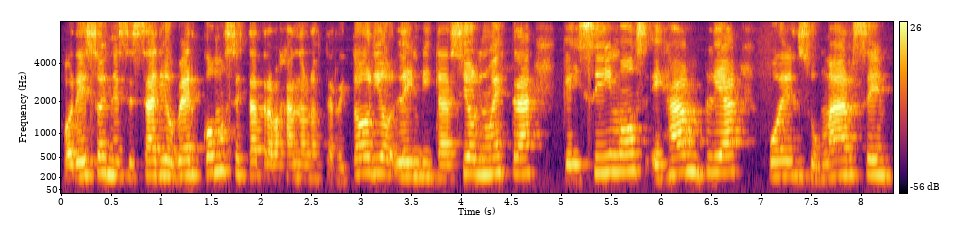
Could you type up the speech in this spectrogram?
Por eso es necesario ver cómo se está trabajando en los territorios. La invitación nuestra que hicimos es amplia, pueden sumarse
